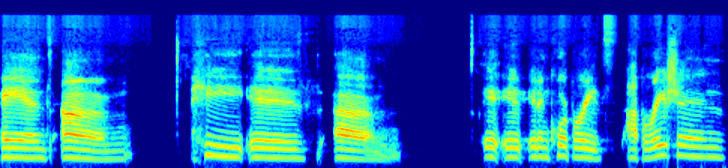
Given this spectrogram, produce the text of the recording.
And um, he is, um, it, it, it incorporates operations,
